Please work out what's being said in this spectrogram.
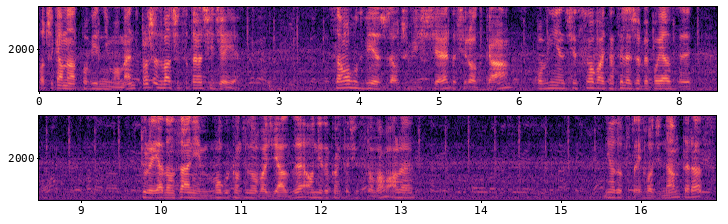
Poczekamy na odpowiedni moment. Proszę zobaczyć, co teraz się dzieje. Samochód wjeżdża oczywiście do środka. Powinien się schować na tyle, żeby pojazdy, które jadą za nim, mogły kontynuować jazdę. On nie do końca się schował, ale nie o to tutaj chodzi nam teraz.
